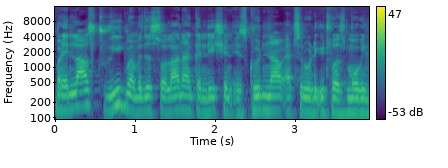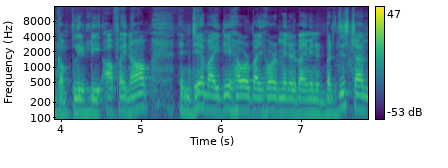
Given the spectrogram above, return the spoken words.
But in last week, remember this Solana condition is good now. Absolutely, it was moving completely up and up and day by day, hour by hour, minute by minute. But this time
